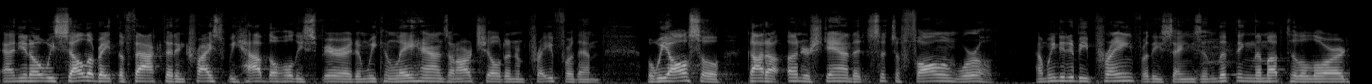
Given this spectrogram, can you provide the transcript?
And, you know, we celebrate the fact that in Christ we have the Holy Spirit and we can lay hands on our children and pray for them. But we also got to understand that it's such a fallen world. And we need to be praying for these things and lifting them up to the Lord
